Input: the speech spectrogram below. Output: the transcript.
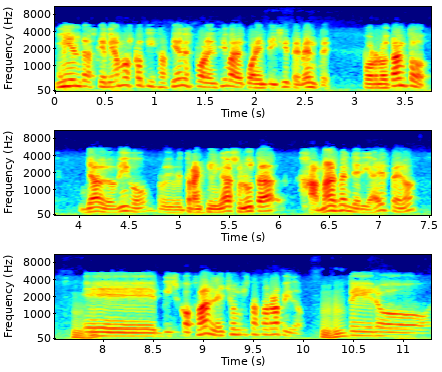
mientras que veamos cotizaciones por encima de 47.20. Por lo tanto, ya lo digo, eh, tranquilidad absoluta, jamás vendería este, ¿no? Eh, Viscofan, le he hecho un vistazo rápido, pero...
